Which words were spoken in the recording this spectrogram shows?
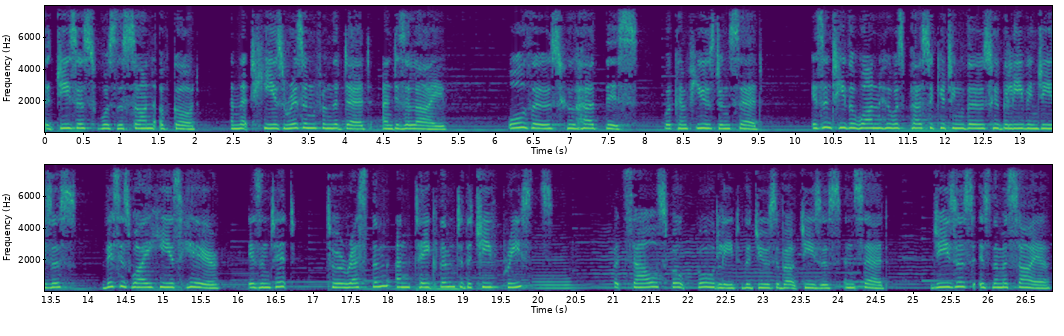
that Jesus was the Son of God and that he is risen from the dead and is alive. All those who heard this were confused and said, Isn't he the one who was persecuting those who believe in Jesus? This is why he is here, isn't it? To arrest them and take them to the chief priests? But Saul spoke boldly to the Jews about Jesus and said, Jesus is the Messiah,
